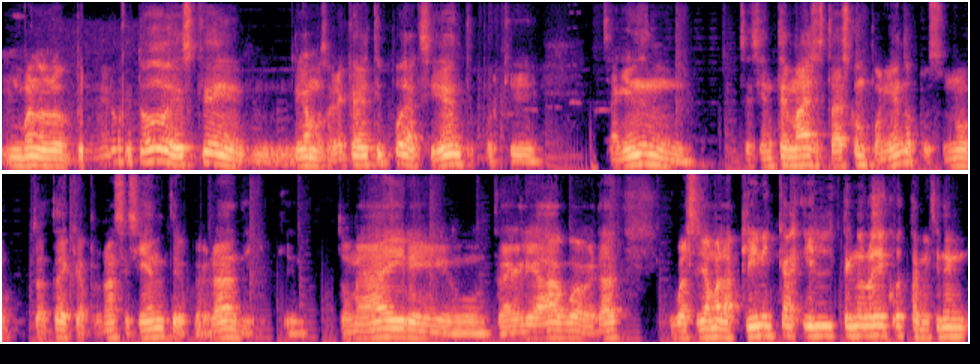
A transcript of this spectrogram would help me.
Bueno, lo primero que todo es que, digamos, habría que ver el tipo de accidente, porque si alguien se siente mal, se está descomponiendo, pues uno trata de que la persona se siente, ¿verdad? Y que tome aire o traerle agua, ¿verdad? Igual se llama la clínica y el tecnológico también tienen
